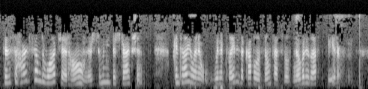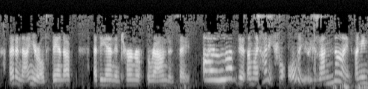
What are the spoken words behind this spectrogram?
because it's a hard film to watch at home. There's too many distractions. I can tell you when it when it played at a couple of film festivals, nobody left the theater. I had a nine year old stand up at the end and turn around and say, "I loved it." I'm like, "Honey, how old are you?" Because I'm nine. I mean,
